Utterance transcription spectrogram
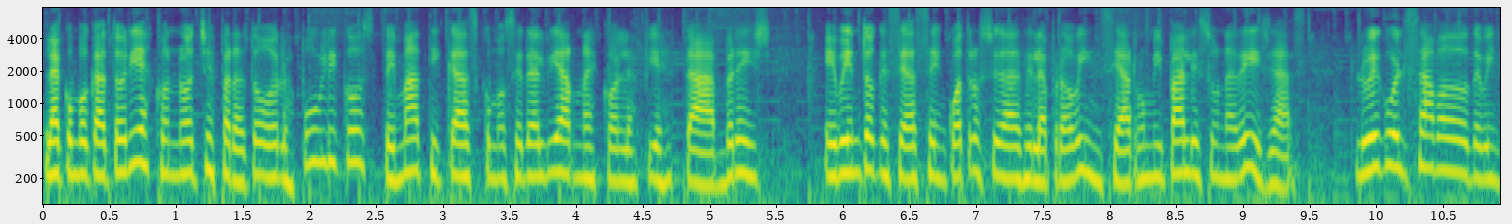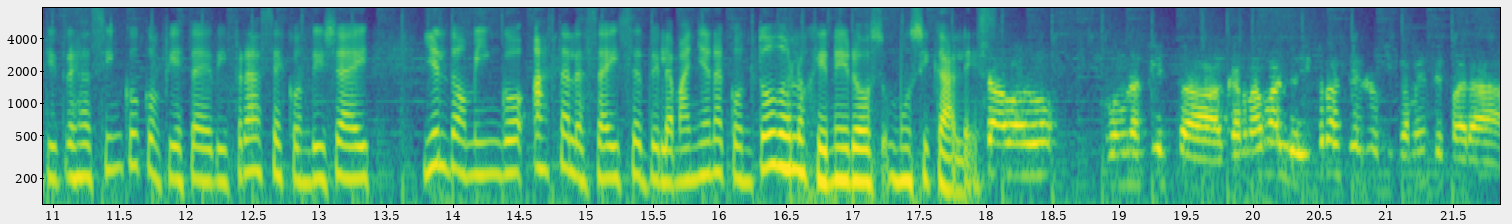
La convocatoria es con noches para todos los públicos, temáticas como será el viernes con la fiesta Brecht, evento que se hace en cuatro ciudades de la provincia, Rumipal es una de ellas. Luego el sábado de 23 a 5 con fiesta de disfraces con DJ y el domingo hasta las 6 de la mañana con todos los géneros musicales. Sábado con una fiesta carnaval de disfraces, lógicamente para,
